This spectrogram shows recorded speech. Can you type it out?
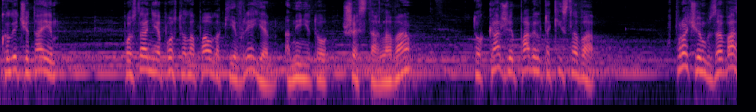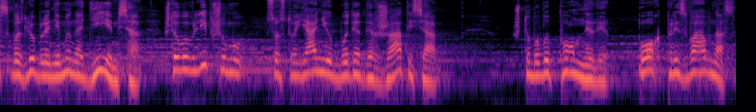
Коли читаємо послання апостола Павла к євреям, а нині то шеста глава, то каже Павел такі слова. Впрочем, за вас, возлюблені, ми надіємося, що ви в ліпшому состоянні буде держатися, щоб ви помнили, Бог призвав нас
